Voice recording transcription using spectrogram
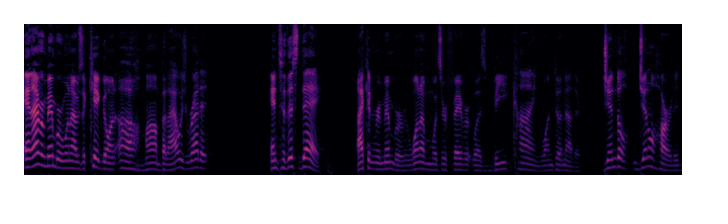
And I remember when I was a kid going, oh, mom, but I always read it. And to this day, I can remember one of them was her favorite was be kind one to another, gentle, gentle-hearted,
